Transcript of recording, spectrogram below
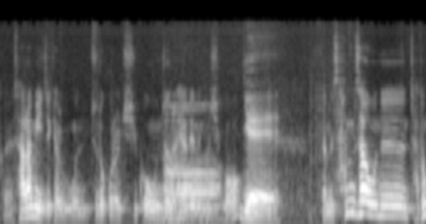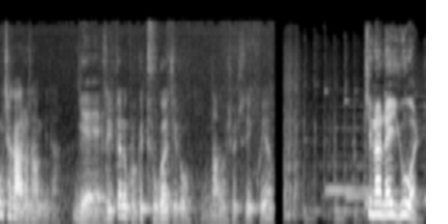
거예요. 사람이 이제 결국은 주도권을 쥐고 운전을 해야 되는 어, 것이고. 예. 그다음에 3, 4, 5는 자동차가 알아서 합니다. 예. 그래서 일단은 그렇게 두 가지로 나누실 수 있고요. 지난해 6월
